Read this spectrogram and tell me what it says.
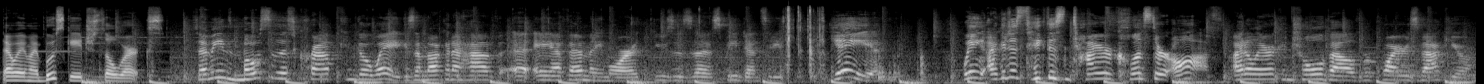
That way my boost gauge still works. So that means most of this crap can go away because I'm not gonna have uh, AFM anymore. It uses uh, speed density. Yay! Wait, I could just take this entire cluster off. Idle air control valve requires vacuum.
